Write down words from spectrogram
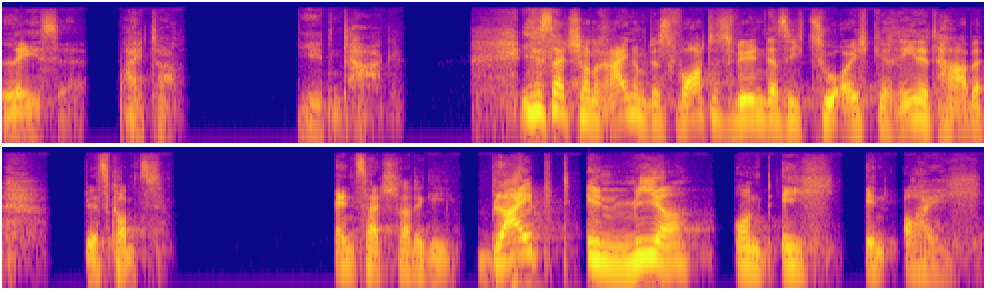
Lese weiter. Jeden Tag. Ihr seid schon rein um des Wortes willen, dass ich zu euch geredet habe. Jetzt kommt's. Endzeitstrategie. Bleibt in mir und ich in euch.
